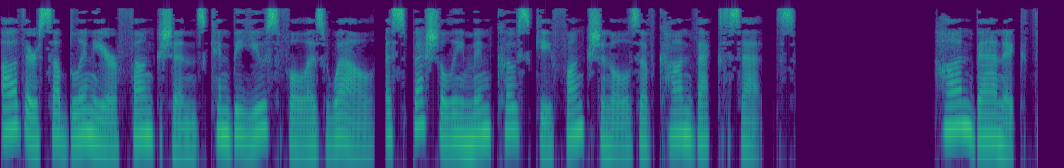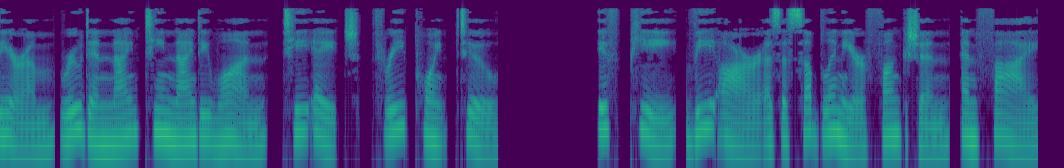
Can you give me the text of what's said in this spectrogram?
Other sublinear functions can be useful as well, especially Minkowski functionals of convex sets. Hahn-Banach theorem Rudin 1991, th. 3.2 if p, Vr is a sublinear function, and phi,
